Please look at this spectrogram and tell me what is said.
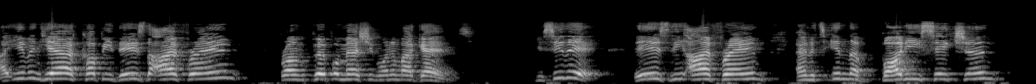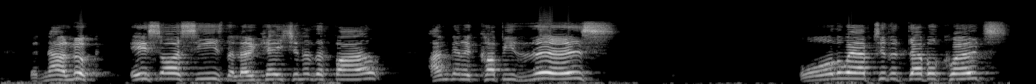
I even here copy. There's the iframe from Purple Mash in one of my games. You see there? There's the iframe and it's in the body section. But now look, SRC is the location of the file. I'm going to copy this all the way up to the double quotes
